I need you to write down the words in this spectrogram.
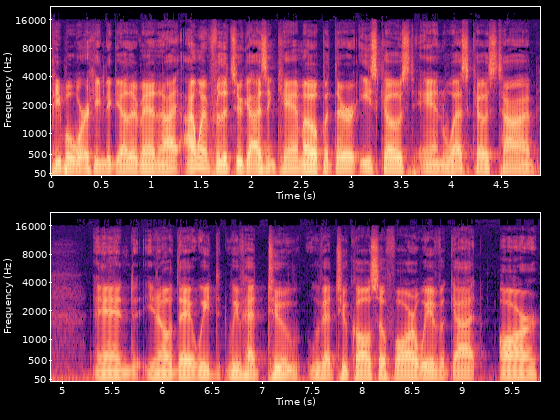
people working together, man. And I, I went for the two guys in camo, but they're East Coast and West Coast time, and you know they we we've had two we've had two calls so far. We've got our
